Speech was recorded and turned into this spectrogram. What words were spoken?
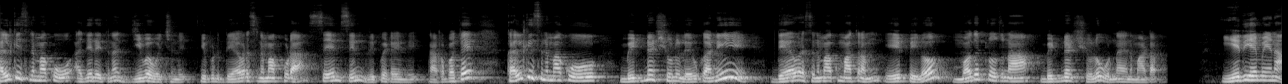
కల్కి సినిమాకు అదే రీతిన జీవో వచ్చింది. ఇప్పుడు దేవర సినిమా కూడా సేమ్ సీన్ రిపీట్ అయింది. కాకపోతే కల్కి సినిమాకు మిడ్ నైట్ షోలు లేవు కానీ దేవర సినిమాకు మాత్రం ఏపీలో మొదటి రోజున మిడ్ నైట్ షోలు ఉన్నాయన్నమాట. ఏది ఏమైనా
